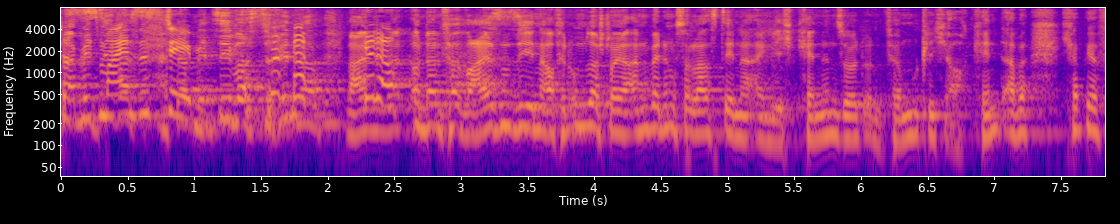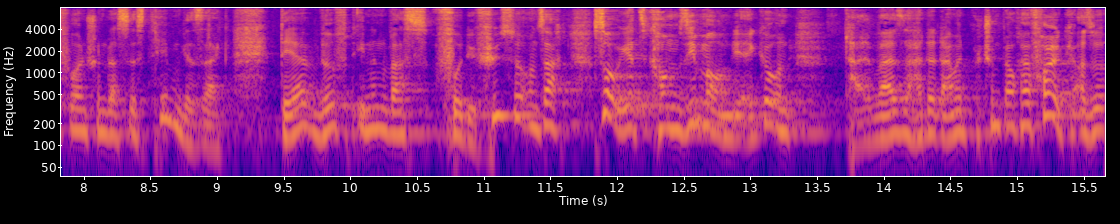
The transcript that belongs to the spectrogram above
Das damit ist mein was, System. Damit Sie was zu finden haben. Nein, genau. Und dann verweisen Sie ihn auf den Umsatzsteueranwendungserlass, den er eigentlich kennen sollte und vermutlich auch kennt. Aber ich habe ja vorhin schon das System gesagt. Der wirft Ihnen was vor die Füße und sagt, so, jetzt kommen Sie mal um die Ecke und teilweise hat er damit bestimmt auch Erfolg. Also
